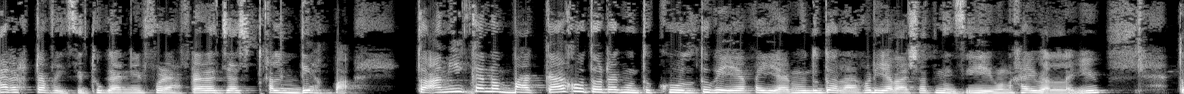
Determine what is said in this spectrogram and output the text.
আর একটা পাইছি তুগানির পরে। আপনারা জাস্ট খালি দেখবা। তো আমি কেন বাক্কা কতটা কিন্তু খুল গেয়া পাইয়া, আমি কিন্তু দলা করিয়া বাসাত নিয়েছি খাই খাইবার লাগে। তো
